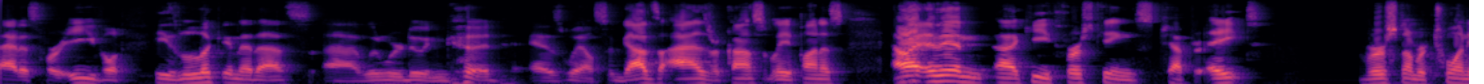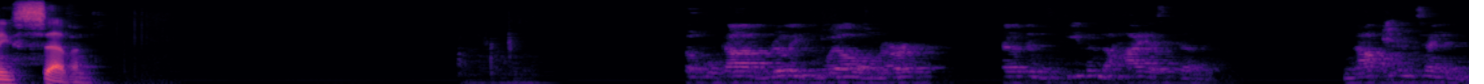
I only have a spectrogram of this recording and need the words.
at us for evil, He's looking at us uh, when we're doing good as well. So God's eyes are constantly upon us. All right, and then uh, Keith, 1 Kings chapter 8, verse number 27. not contain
